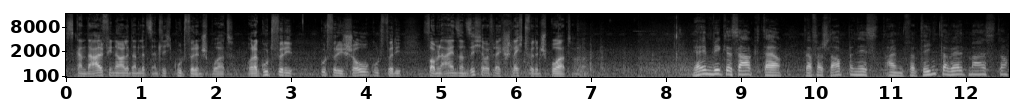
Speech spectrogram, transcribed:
Skandalfinale dann letztendlich gut für den Sport? Oder gut für die, gut für die Show, gut für die Formel 1 an sich, aber vielleicht schlecht für den Sport? Oder? Ja, eben wie gesagt, der, der Verstappen ist ein verdienter Weltmeister.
